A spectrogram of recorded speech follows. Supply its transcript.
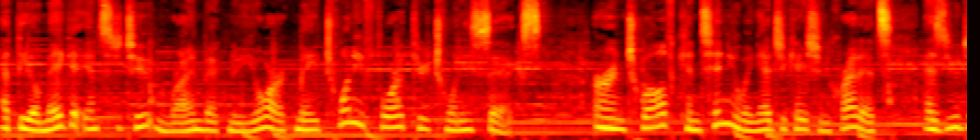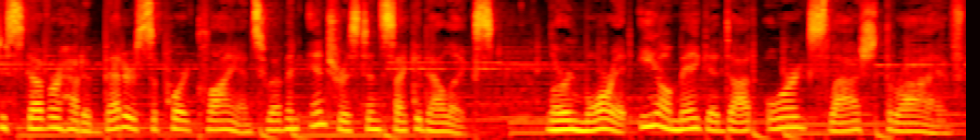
at the Omega Institute in Rhinebeck, New York, May 24th through 26. Earn 12 continuing education credits as you discover how to better support clients who have an interest in psychedelics. Learn more at eomega.org/thrive.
